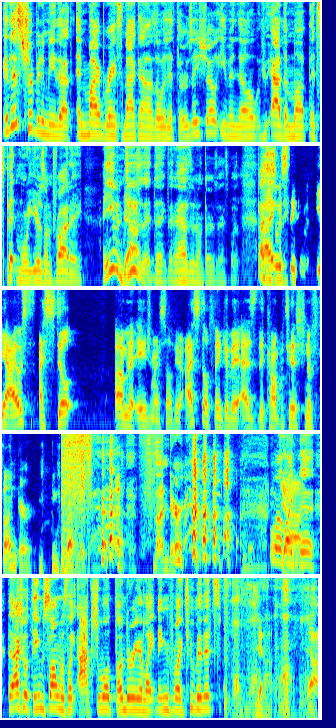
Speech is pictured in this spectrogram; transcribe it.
It is trippy to me that in my brain, SmackDown is always a Thursday show, even though if you add them up, it spent more years on Friday and even yeah. Tuesday, I think, than it has been on Thursdays. But I was me. thinking, yeah, I was, I still, I'm going to age myself here. I still think of it as the competition of Thunder. thunder. or yeah. like the, the actual theme song was like actual thundering and lightning for like two minutes. yeah. Yeah.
